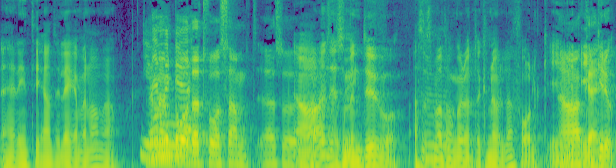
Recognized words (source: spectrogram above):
det är inte, jag har inte legat med någon av dem. Nej, men men du- båda två samt... Alltså, Ja, det är som en duo. Alltså som att de går runt och knullar folk i, Ja, okej. i grupp.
